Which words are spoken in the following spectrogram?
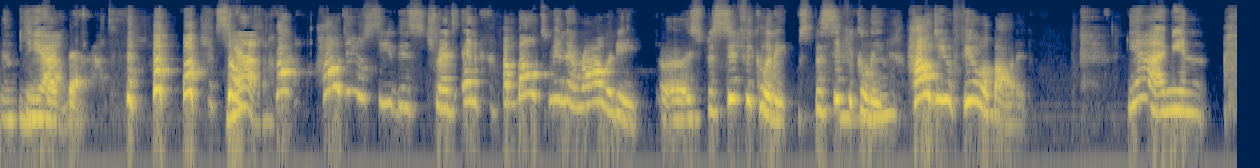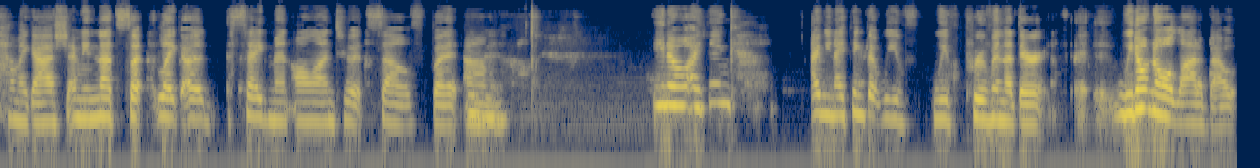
and things yeah. like that so yeah. how, how do you see these trends and about minerality uh, specifically specifically mm-hmm. how do you feel about it yeah i mean oh my gosh i mean that's a, like a segment all onto itself but um mm-hmm. you know i think i mean i think that we've we've proven that there we don't know a lot about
